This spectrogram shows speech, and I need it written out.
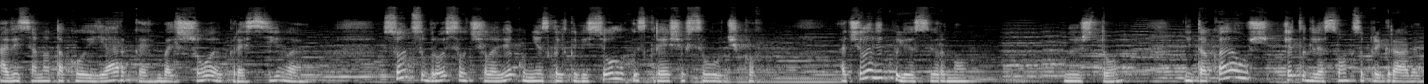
А ведь оно такое яркое, большое, красивое. Солнце бросило человеку несколько веселых искрящихся лучиков, а человек в лес вернул. Ну и что? Не такая уж это для солнца преграда.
